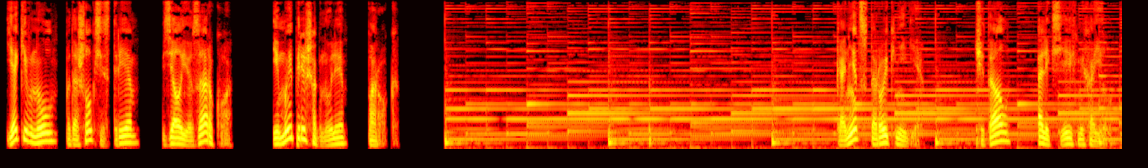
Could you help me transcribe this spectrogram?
Я кивнул, подошел к сестре, взял ее за руку, и мы перешагнули порог. Конец второй книги. Читал Алексеев Михаил.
